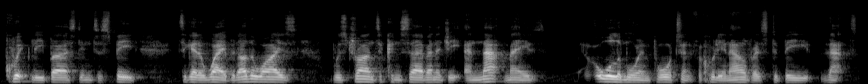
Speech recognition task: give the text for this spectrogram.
quickly burst into speed to get away. But otherwise, was trying to conserve energy, and that made all the more important for Julian Alvarez to be that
